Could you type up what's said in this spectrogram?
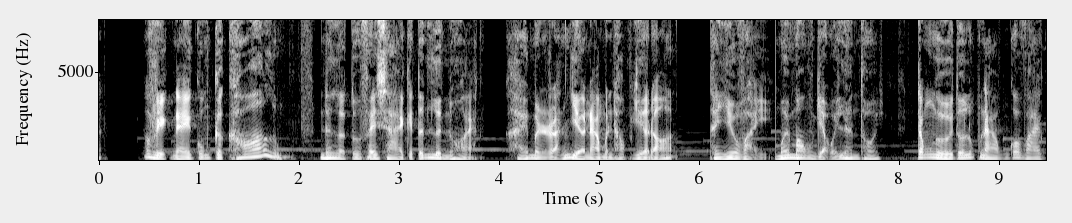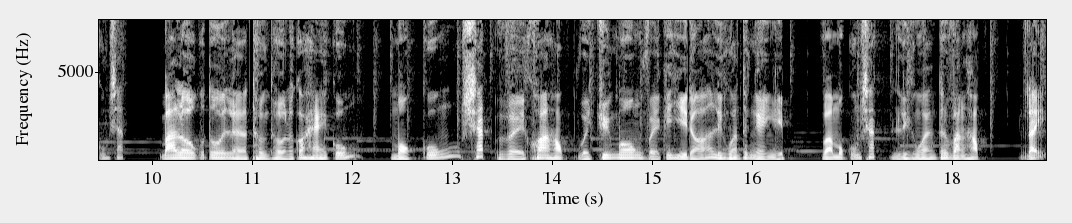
việc này cũng cực khó luôn. Nên là tôi phải xài cái tính linh hoạt hãy mình rảnh giờ nào mình học giờ đó. Thì như vậy mới mong giỏi lên thôi. Trong người tôi lúc nào cũng có vài cuốn sách. Ba lô của tôi là thường thường là có hai cuốn. Một cuốn sách về khoa học, về chuyên môn, về cái gì đó liên quan tới nghề nghiệp và một cuốn sách liên quan tới văn học. Đấy,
